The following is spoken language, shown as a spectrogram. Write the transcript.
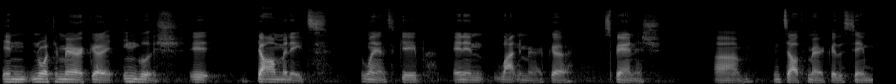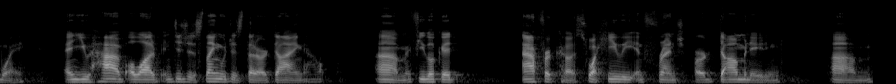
in North America English. It dominates the landscape, and in Latin America Spanish. Um, in South America, the same way. And you have a lot of indigenous languages that are dying out. Um, if you look at Africa, Swahili and French are dominating um,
